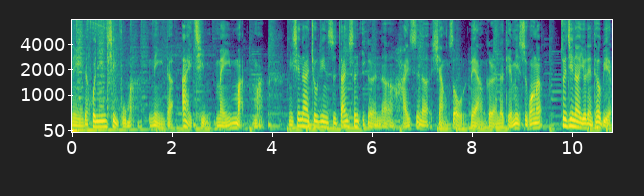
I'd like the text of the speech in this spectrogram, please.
你的婚姻幸福吗？你的爱情美满吗？你现在究竟是单身一个人呢，还是呢享受两个人的甜蜜时光呢？最近呢有点特别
